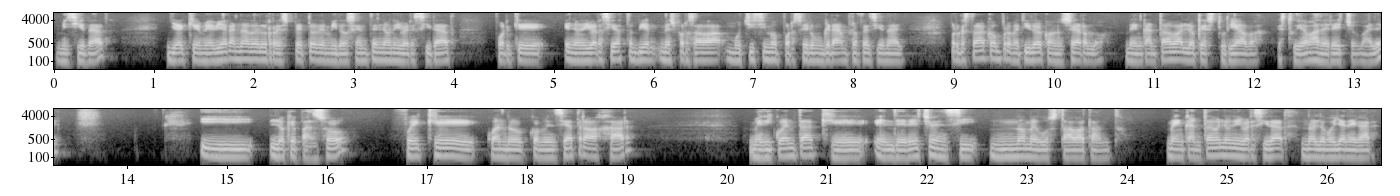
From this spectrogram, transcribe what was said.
mi ciudad, ya que me había ganado el respeto de mi docente en la universidad porque en la universidad también me esforzaba muchísimo por ser un gran profesional, porque estaba comprometido con serlo, me encantaba lo que estudiaba, estudiaba derecho, ¿vale? Y lo que pasó fue que cuando comencé a trabajar, me di cuenta que el derecho en sí no me gustaba tanto. Me encantaba en la universidad, no lo voy a negar,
